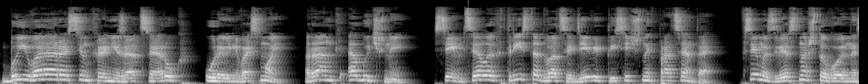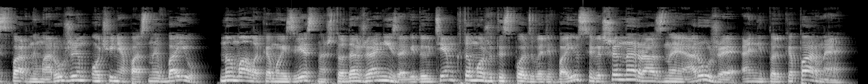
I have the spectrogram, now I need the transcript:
Боевая рассинхронизация рук. Уровень 8. Ранг обычный. 7,329%. Всем известно, что воины с парным оружием очень опасны в бою, но мало кому известно, что даже они завидуют тем, кто может использовать в бою совершенно разное оружие, а не только парное.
